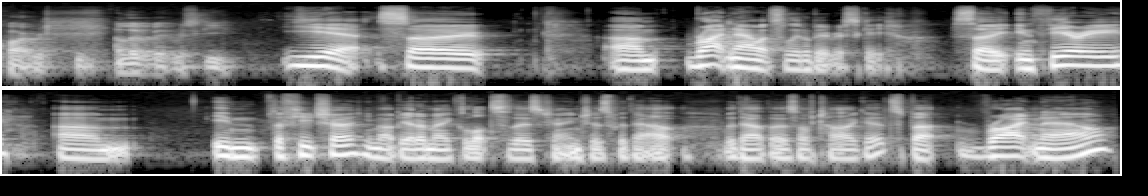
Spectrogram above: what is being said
quite a little bit risky. Yeah. So um, right now it's a little bit risky. So in theory, um, in the future, you might be able to make lots of those changes without without those off targets. But right now,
